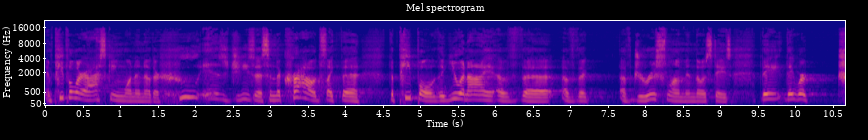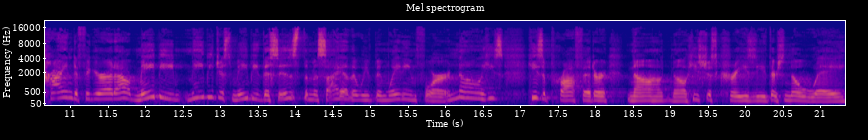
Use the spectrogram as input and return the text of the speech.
And people are asking one another, who is Jesus? And the crowds, like the, the people, the you and I of, the, of, the, of Jerusalem in those days, they, they were trying to figure it out. Maybe, maybe just maybe this is the Messiah that we've been waiting for. No, he's, he's a prophet, or no, no, he's just crazy. There's no way.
